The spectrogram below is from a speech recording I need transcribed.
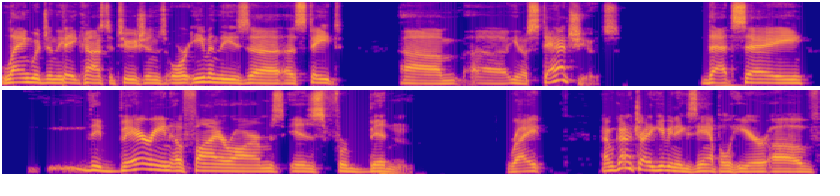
language in the state constitutions or even these uh, uh, state um, uh, you know statutes that say the bearing of firearms is forbidden, right? I'm going to try to give you an example here of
